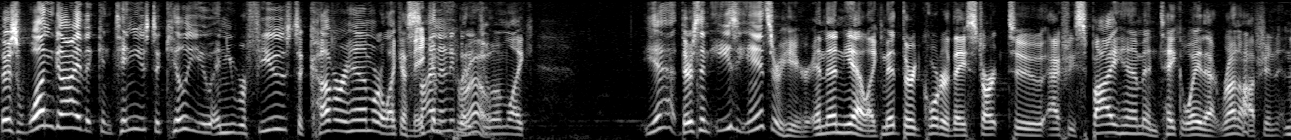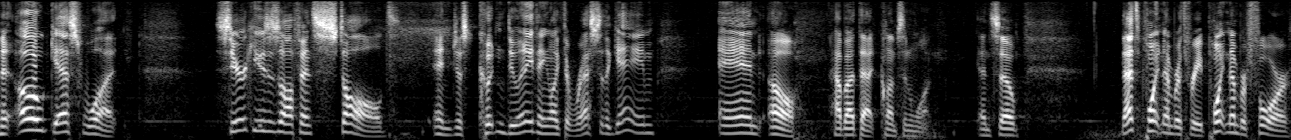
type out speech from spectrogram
there's one guy that continues to kill you and you refuse to cover him or like assign anybody to him like yeah, there's an easy answer here. And then yeah, like mid third quarter they start to actually spy him and take away that run option. And then oh, guess what? Syracuse's offense stalled and just couldn't do anything like the rest of the game. And oh, how about that? Clemson won. And so that's point number 3. Point number 4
